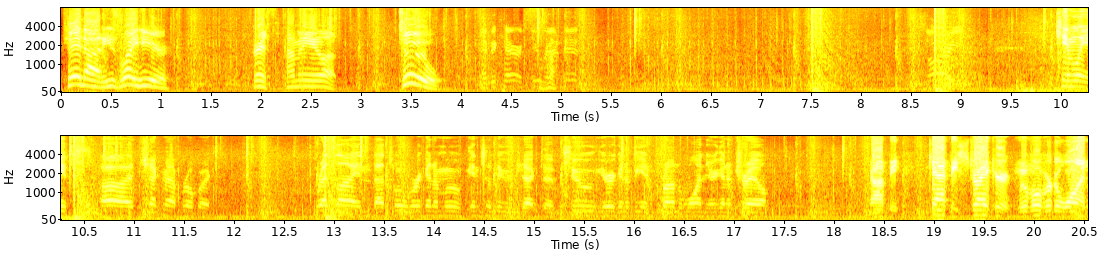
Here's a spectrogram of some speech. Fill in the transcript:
Canine, he's right here. Chris, how many are you up? Two. Epic Harris, you around here? Sorry. Team leads, uh, check map real quick. Red line, that's where we're gonna move into the objective. Two, you're gonna be in front. One, you're gonna trail. Copy. Cappy, Striker, move over to one.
